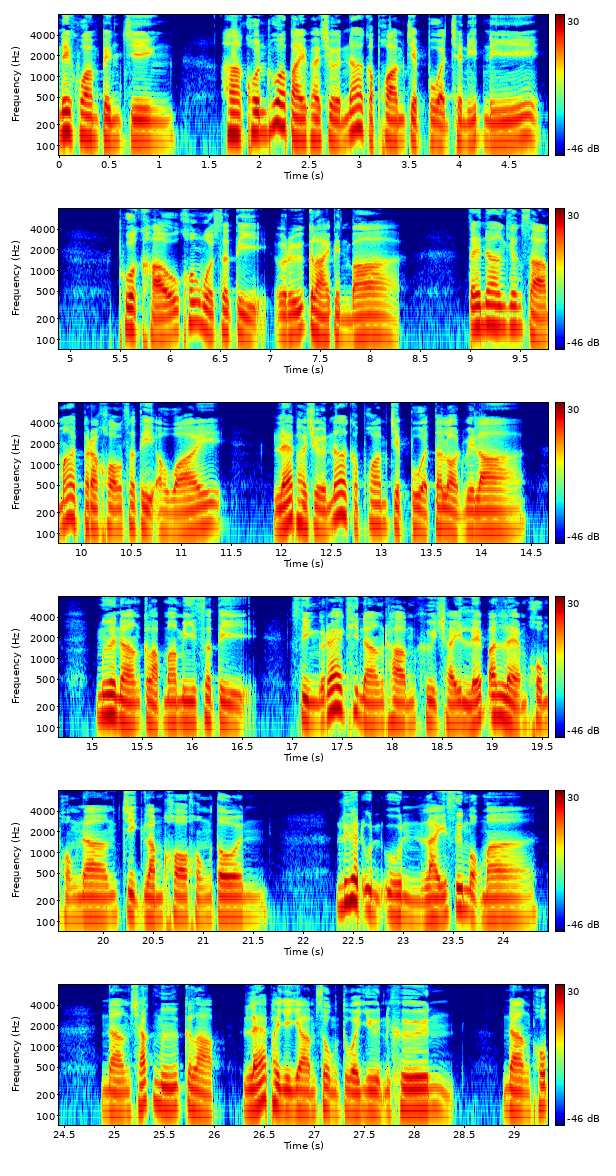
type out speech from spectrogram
ในความเป็นจริง หากคนทั่วไปเผชิญหน้ากับความเจ็บปวดชนิดนี้ พวกเขาคงหมดสติหรือกลายเป็นบ้า แต่นางยังสามารถประคองสติเอาไว้ และเผชิญหน้ากับความเจ็บปวดตลอดเวลา เมื่อนางกลับมามีสติ สิ่งแรกที่นางทำคือใช้เล็บอันแหลมคมของนางจิกลำคอของตน เลือดอุ่นๆไหลซึมออกมา นางชักมือกลับและพยายามส่งตัวยืนขึ้นนางพบ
